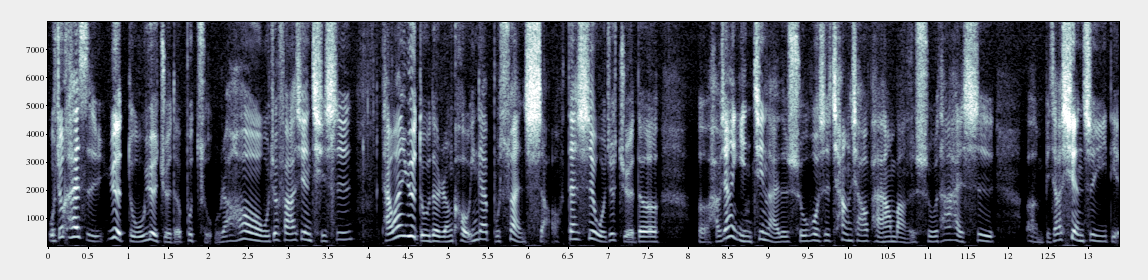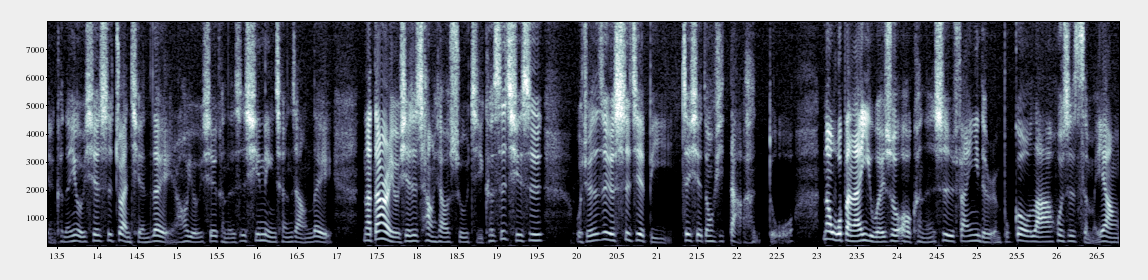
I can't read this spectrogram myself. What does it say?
我就开始越读越觉得不足，然后我就发现，其实台湾阅读的人口应该不算少，但是我就觉得，呃，好像引进来的书或是畅销排行榜的书，它还是嗯比较限制一点，可能有一些是赚钱类，然后有一些可能是心灵成长类，那当然有些是畅销书籍，可是其实我觉得这个世界比这些东西大很多。那我本来以为说哦，可能是翻译的人不够啦，或是怎么样，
